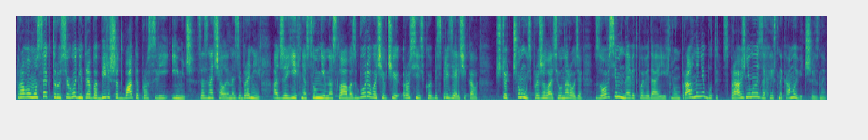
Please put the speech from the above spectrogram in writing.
Правому сектору сьогодні треба більше дбати про свій імідж, зазначали на зібранні, адже їхня сумнівна слава збурювачів чи російського безпредельщиків, що чомусь прижилася у народі, зовсім не відповідає їхньому прагненню бути справжніми захисниками вітчизни.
